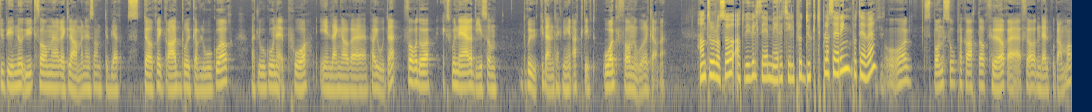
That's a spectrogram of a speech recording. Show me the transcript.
du begynner å utforme reklamene sånn at det blir større grad bruk av logoer, at logoene er på i en lengre periode, for å da eksponere de som bruker denne teknologien aktivt, og for noe reklame. Han tror også at vi vil se mer til produktplassering på TV. Og sponsorplakater før, eh, før en del programmer.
